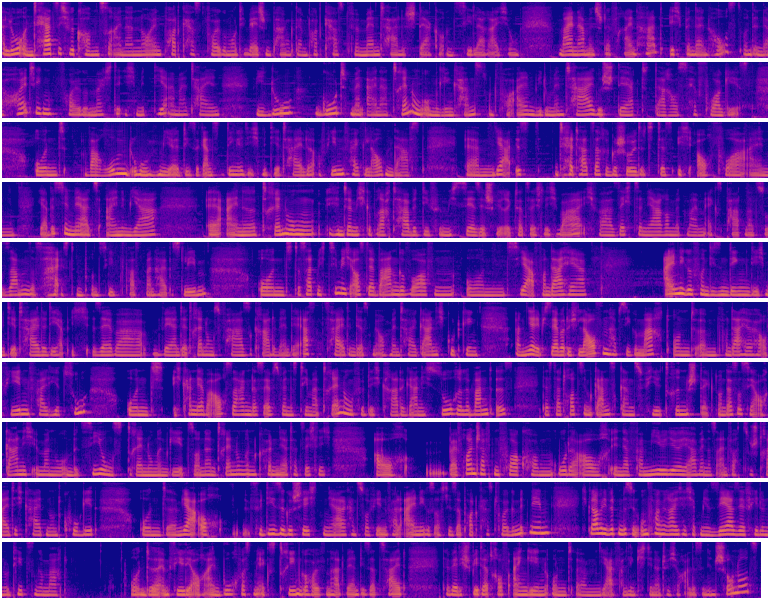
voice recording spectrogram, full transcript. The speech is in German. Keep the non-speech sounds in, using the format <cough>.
Hallo und herzlich willkommen zu einer neuen Podcast-Folge Motivation Punk, dem Podcast für mentale Stärke und Zielerreichung. Mein Name ist Steff Reinhardt, ich bin dein Host und in der heutigen Folge möchte ich mit dir einmal teilen, wie du gut mit einer Trennung umgehen kannst und vor allem, wie du mental gestärkt daraus hervorgehst. Und warum du mir diese ganzen Dinge, die ich mit dir teile, auf jeden Fall glauben darfst, ähm, ja, ist der Tatsache geschuldet, dass ich auch vor ein ja, bisschen mehr als einem Jahr äh, eine Trennung hinter mich gebracht habe, die für mich sehr, sehr schwierig tatsächlich war. Ich war 16 Jahre mit meinem Ex-Partner zusammen, das <laughs> heißt im Prinzip fast mein halbes Leben. Und das hat mich ziemlich aus der Bahn geworfen. Und ja, von daher einige von diesen Dingen, die ich mit dir teile, die habe ich selber während der Trennungsphase, gerade während der ersten Zeit, in der es mir auch mental gar nicht gut ging, ähm, ja, die habe ich selber durchlaufen, habe sie gemacht und ähm, von daher hör auf jeden Fall hier zu. Und ich kann dir aber auch sagen, dass selbst wenn das Thema Trennung für dich gerade gar nicht so relevant ist, dass da trotzdem ganz, ganz viel drin steckt. Und dass es ja auch gar nicht immer nur um Beziehungstrennungen geht, sondern Trennungen können ja tatsächlich auch bei Freundschaften vorkommen oder auch in der Familie, ja, wenn es einfach zu Streitigkeiten und Co. geht. Und ähm, ja, auch für diese Geschichten, ja, da kannst du auf jeden Fall einiges aus dieser Podcast-Folge mitnehmen. Ich glaube, die wird ein bisschen umfangreicher. Ich habe mir sehr, sehr viele Notizen gemacht und äh, empfehle dir auch ein Buch, was mir extrem geholfen hat während dieser Zeit. Da werde ich später drauf eingehen und ähm, ja, verlinke ich dir natürlich auch alles in den Show Notes.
